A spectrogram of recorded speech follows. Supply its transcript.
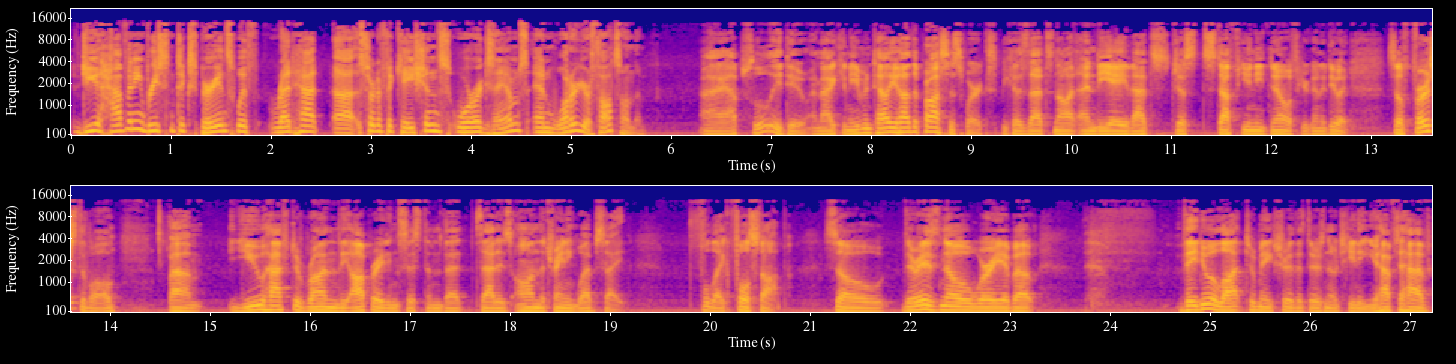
do you have any recent experience with Red Hat uh, certifications or exams, and what are your thoughts on them? I absolutely do. And I can even tell you how the process works because that's not NDA. That's just stuff you need to know if you're going to do it. So first of all, um, you have to run the operating system that, that is on the training website, full, like full stop. So there is no worry about. They do a lot to make sure that there's no cheating. You have to have,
